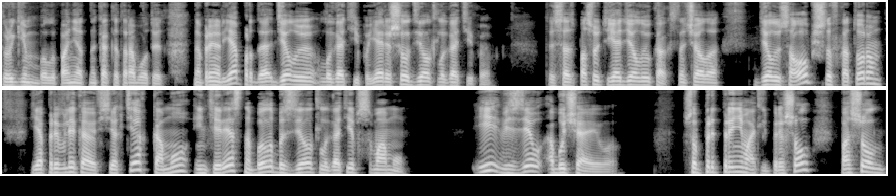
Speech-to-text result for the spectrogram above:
другим было понятно, как это работает. Например, я прода- делаю логотипы. Я решил делать логотипы. То есть, а, по сути, я делаю как? Сначала делаю сообщество, в котором я привлекаю всех тех, кому интересно было бы сделать логотип самому. И везде обучаю его. Чтобы предприниматель пришел, пошел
